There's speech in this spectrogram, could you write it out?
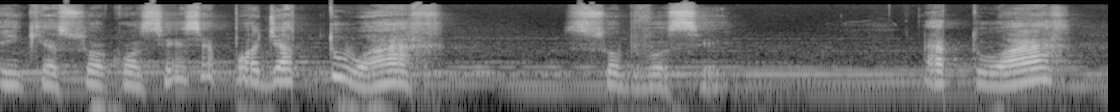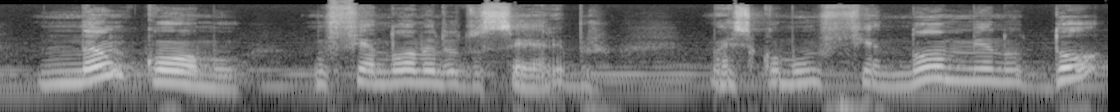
em que a sua consciência pode atuar sobre você. Atuar não como um fenômeno do cérebro, mas como um fenômeno do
